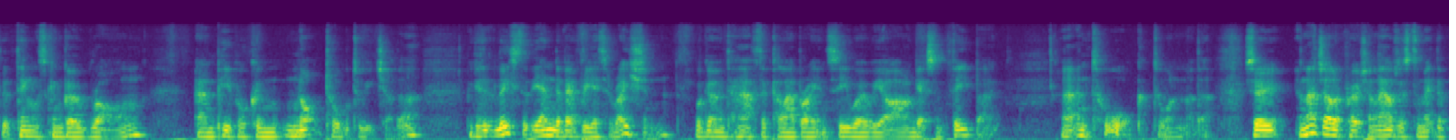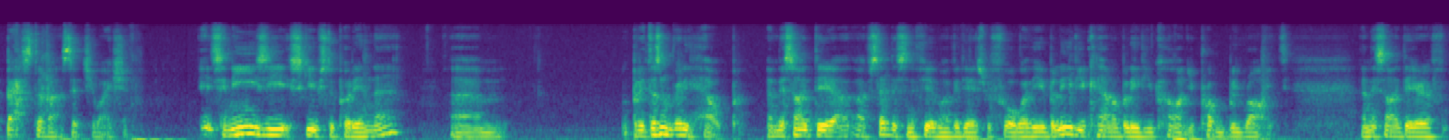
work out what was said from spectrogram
that things can go wrong and people can not talk to each other. Because at least at the end of every iteration, we're going to have to collaborate and see where we are and get some feedback. Uh, and talk to one another. So, an agile approach allows us to make the best of that situation. It's an easy excuse to put in there, um, but it doesn't really help. And this idea, I've said this in a few of my videos before, whether you believe you can or believe you can't, you're probably right. And this idea of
